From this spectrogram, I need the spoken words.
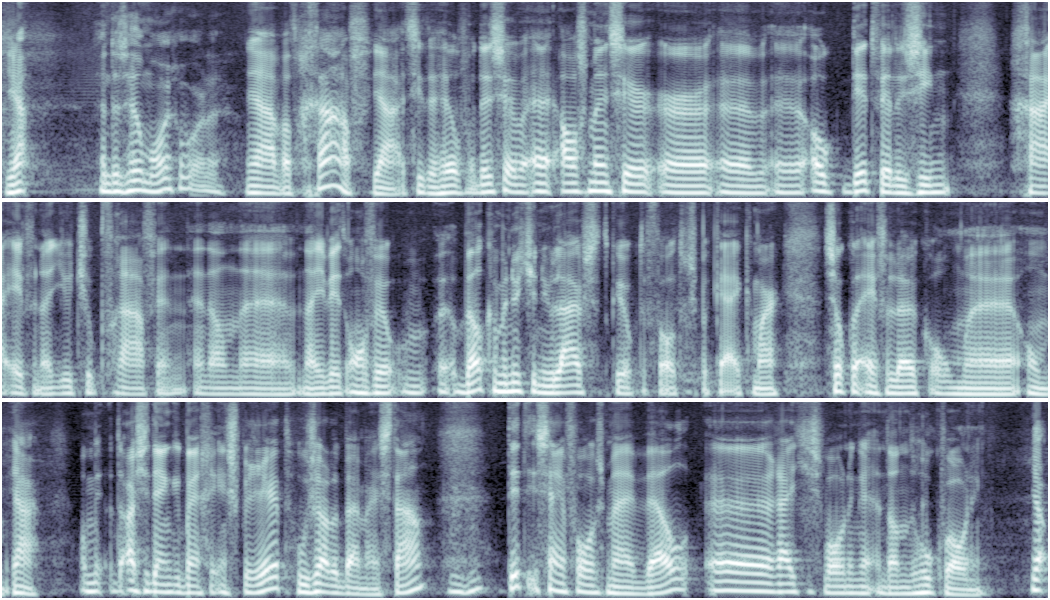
Ja, En dat is heel mooi geworden. Ja, wat gaaf. Ja, het ziet er heel veel. Dus eh, eh, als mensen er eh, eh, ook dit willen zien, ga even naar YouTube vragen. En, en dan, eh, nou, je weet ongeveer op welke minuut je nu luistert, kun je ook de foto's bekijken. Maar het is ook wel even leuk om, eh, om ja, om, als je denkt, ik ben geïnspireerd, hoe zou dat bij mij staan? Dit zijn volgens mij wel eh rijtjeswoningen en dan de hoekwoning. Ja.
